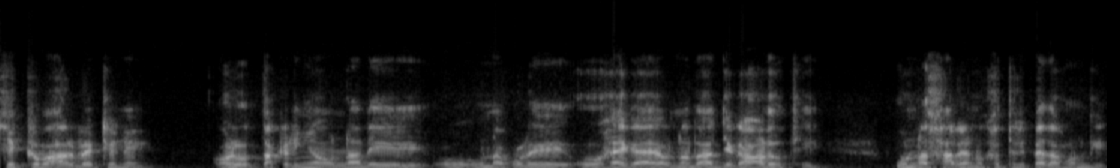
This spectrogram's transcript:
ਸਿੱਖ ਬਾਹਰ ਬੈਠੇ ਨੇ ਔਰ ਉਹ ਤਕੜੀਆਂ ਉਹਨਾਂ ਦੇ ਉਹਨਾਂ ਕੋਲੇ ਉਹ ਹੈਗਾ ਉਹਨਾਂ ਦਾ ਜਗਾੜ ਉੱਥੇ ਉਹਨਾਂ ਸਾਰਿਆਂ ਨੂੰ ਖਤਰੇ ਪੈਦਾ ਹੋਣਗੇ।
